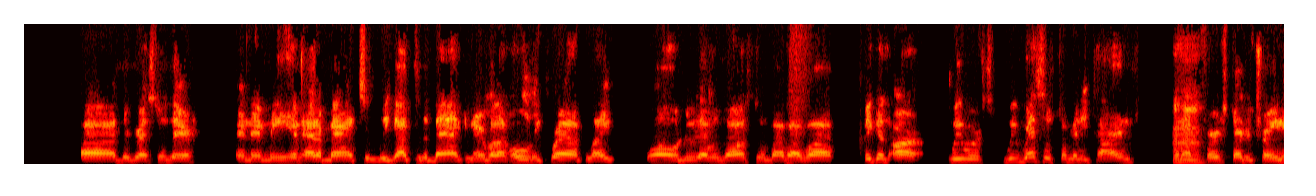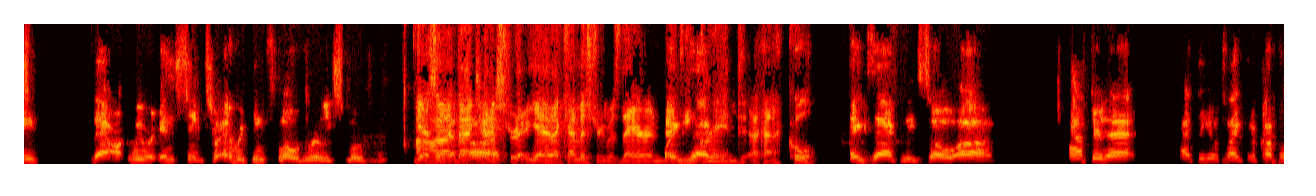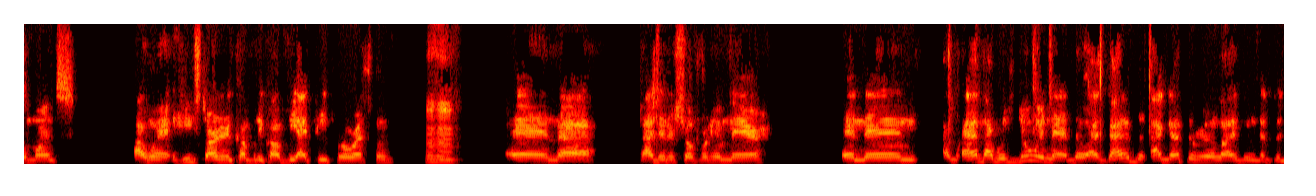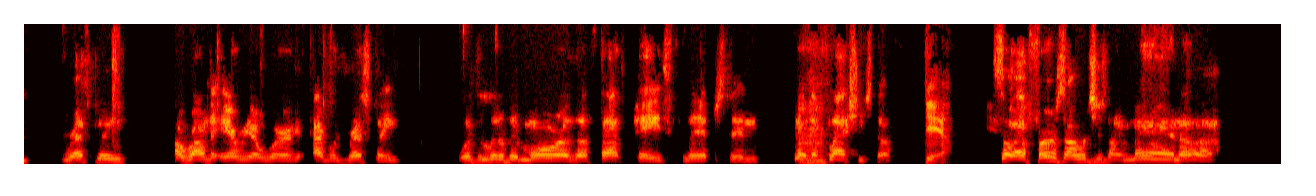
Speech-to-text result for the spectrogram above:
Uh, the wrestle there, and then me and him had a match, and we got to the back, and everybody like, holy crap, like, whoa, dude, that was awesome, blah blah blah. Because our we were we wrestled so many times when I Mhm. first started training that our- we were in sync, so everything flowed really smoothly. Yeah, Ah, so you that, got that that chemistry. chemistry. yeah, that chemistry was there and like Exactly. ingrained. Okay, cool. Exactly. So uh after that, I think it was like a couple months. I went. He started a company called VIP Pro Wrestling, hmm and uh, I did a show for him there. And then, as I was doing that, though, I got I got to realizing that the wrestling around the area where I was wrestling was a little bit more of the fast paced flips and you know the Mhm. flashy stuff. Yeah. So at first, I was just like, man, uh,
